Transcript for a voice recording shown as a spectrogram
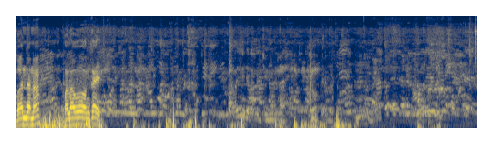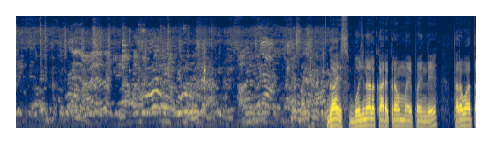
బాగుందన్నా పలావు వంకాయ గాయస్ భోజనాల కార్యక్రమం అయిపోయింది. తర్వాత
